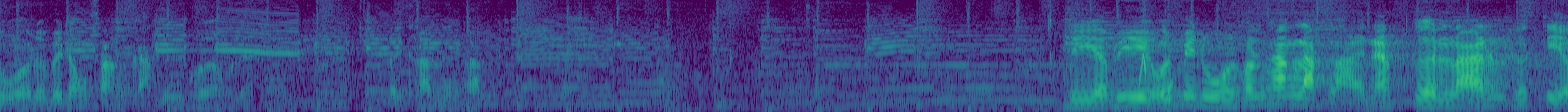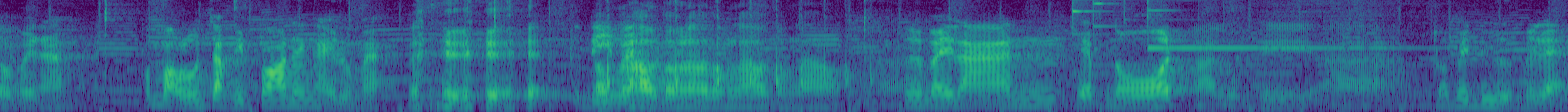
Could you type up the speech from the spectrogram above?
ตัวด้วยไม่ต้องสั่งกากหมูเพิ่มเลยไปคำหนึ่งครับดีอะพี่โอ้ยเมนูค่อนข้างหลากหลายนะ เกินร้านก๋วยเตี๋ยวไปนะ ผมบอกรู้จักพี่ป้อนได้ไงรู้ไหม ดีต้องไหม เล่าต้องเล่าต้องเล่าต้องเล่าคือไปร้านเชฟโน้ต ร้านลูกพี่อ่า ก็ไปดื่มนี่แหละ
